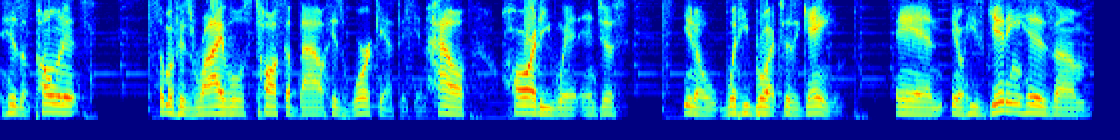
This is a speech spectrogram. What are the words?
his opponents, some of his rivals talk about his work ethic and how hard he went and just you know what he brought to the game. And you know he's getting his um,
